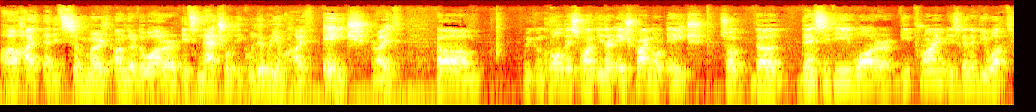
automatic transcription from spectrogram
uh, height that it's submerged under the water, its natural equilibrium height, h, right? Um, we can call this one either h prime or h. So the density water, V prime, is going to be what?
